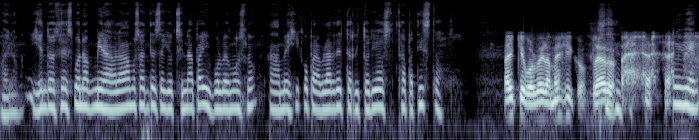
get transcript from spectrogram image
Bueno, y entonces, bueno, mira, hablábamos antes de Yotzinapa y volvemos ¿no? a México para hablar de territorios zapatistas. Hay que volver a México, claro. Muy bien.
